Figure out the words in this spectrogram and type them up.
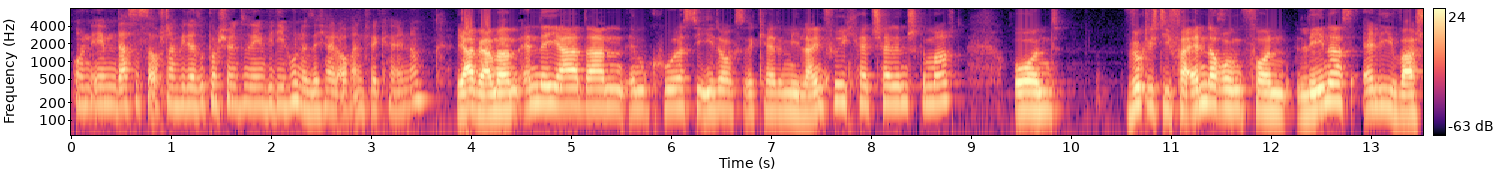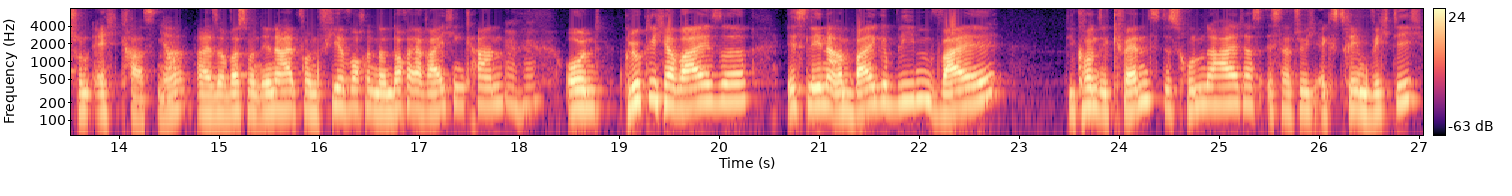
Und eben das ist auch dann wieder super schön zu sehen, wie die Hunde sich halt auch entwickeln. Ne? Ja, wir haben am Ende ja dann im Kurs die eDogs Academy Leinführigkeit Challenge gemacht. Und wirklich die Veränderung von Lenas Ellie war schon echt krass. Ne? Ja. Also was man innerhalb von vier Wochen dann doch erreichen kann. Und glücklicherweise ist Lena am Ball geblieben, weil die Konsequenz des Hundehalters ist natürlich extrem wichtig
